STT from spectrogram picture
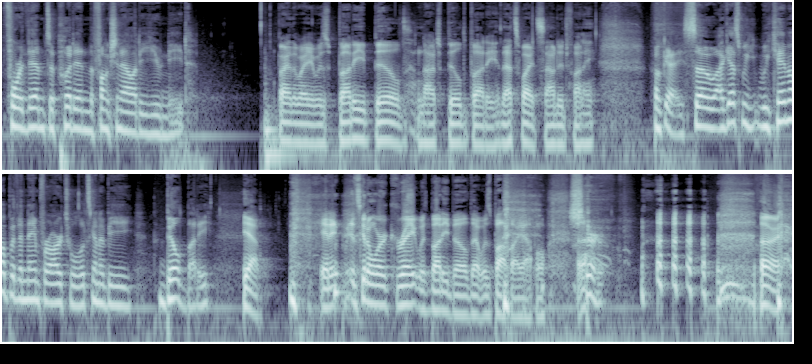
for them to put in the functionality you need. By the way, it was Buddy Build, not Build Buddy. That's why it sounded funny. Okay, so I guess we we came up with a name for our tool. It's going to be Build Buddy. Yeah. and it, it's going to work great with Buddy Build that was bought by Apple. Sure. All right.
